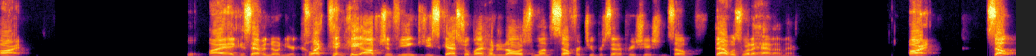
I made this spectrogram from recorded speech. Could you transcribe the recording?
All right I guess I have a note here. Collect 10K option fee, and Keys cash flow by $100 a month, sell for 2% appreciation. So that was what I had on there. All right. So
